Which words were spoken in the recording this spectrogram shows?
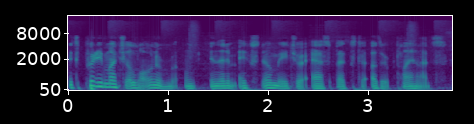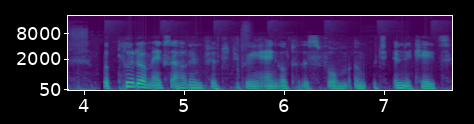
It's pretty much a loner moon in that it makes no major aspects to other planets. But Pluto makes a 150 degree angle to this full moon, which indicates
